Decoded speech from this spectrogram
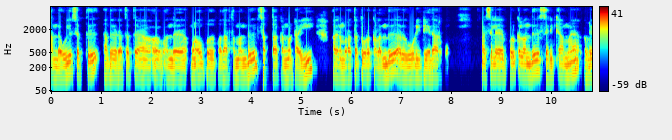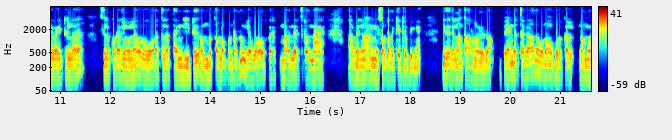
அந்த உயிர் சத்து அது ரத்தத்தை அந்த உணவு பதார்த்தம் வந்து சத்தாக கன்வெர்ட் ஆகி அது நம்ம ரத்தத்தோட கலந்து அது ஓடிக்கிட்டே தான் இருக்கும். அது சில பொருட்கள் வந்து செரிக்காமல் அப்படியே வயிற்றுல சில குடல்களில் ஒரு ஓரத்தில் தங்கிட்டு ரொம்ப தொல்லை பண்றதும் எவ்வளோ பேருக்கு மருந்து எடுத்துகிட்டு வந்தேன் அப்படின்லாம் நீங்கள் சொல்றதை கேட்டிருப்பீங்க. இதுக்கெல்லாம் காரணம் இதுதான். வேண்டத்தகாத உணவுப் பொருட்கள் நம்ம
